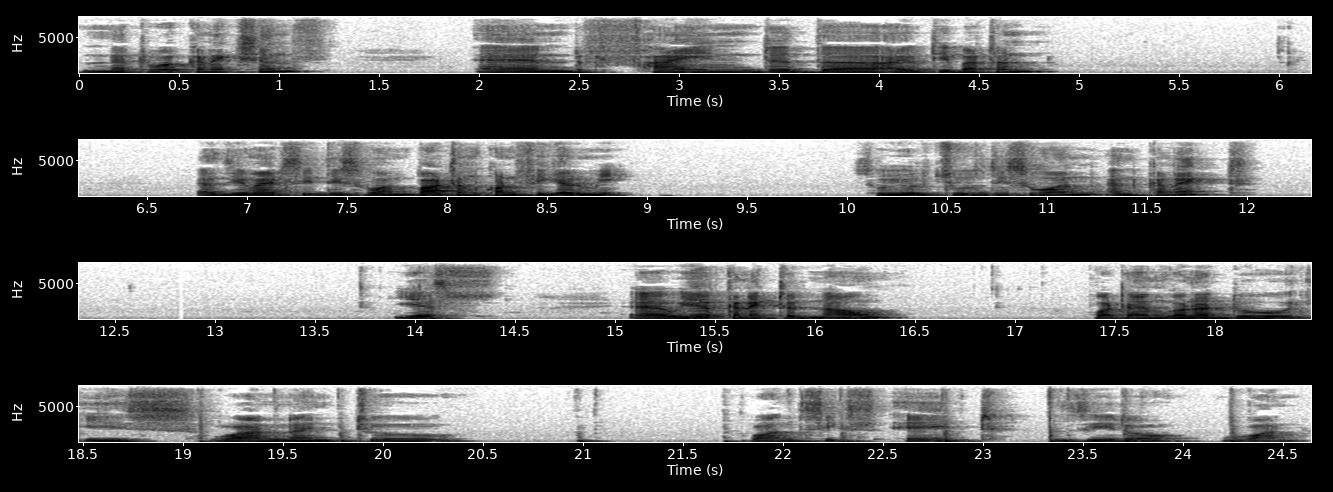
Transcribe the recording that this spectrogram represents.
network connections and find the IoT button. As you might see this one, button configure me. So you'll choose this one and connect. Yes, uh, we are connected now. What I'm gonna do is 192.168.0.1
